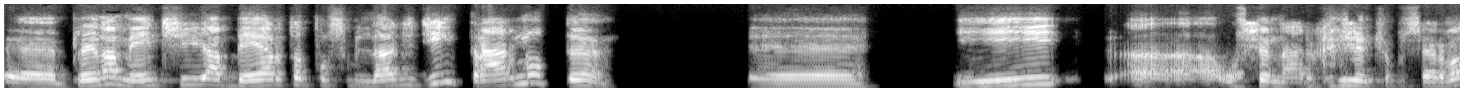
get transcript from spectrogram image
é, plenamente aberto à possibilidade de entrar no OTAN. É, e o cenário que a gente observa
